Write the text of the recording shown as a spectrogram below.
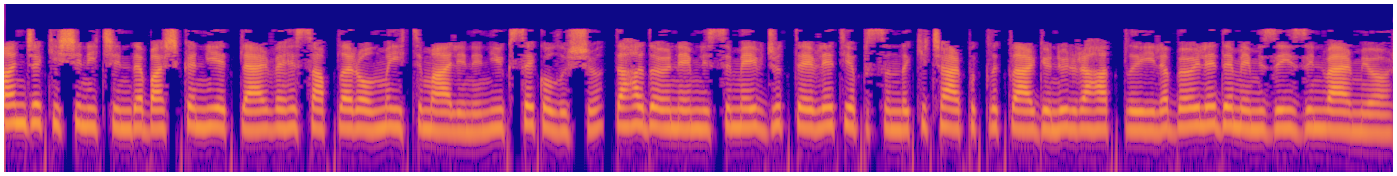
Ancak işin içinde başka niyetler ve hesaplar olma ihtimalinin yüksek oluşu, daha da önemlisi mevcut devlet yapısındaki çarpıklıklar gönül rahatlığıyla böyle dememize izin vermiyor.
